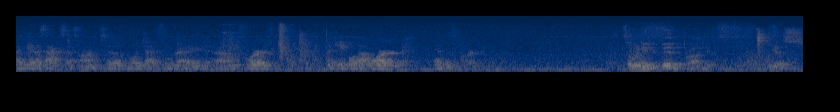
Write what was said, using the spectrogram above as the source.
and give us access on to Lloyd Jackson Road, um, for the people that work in this park. So we need to bid the project. Yes.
